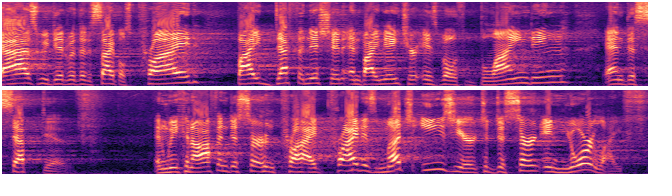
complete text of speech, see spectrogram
As we did with the disciples, pride, by definition and by nature, is both blinding and deceptive. And we can often discern pride. Pride is much easier to discern in your life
